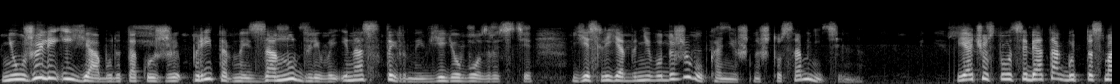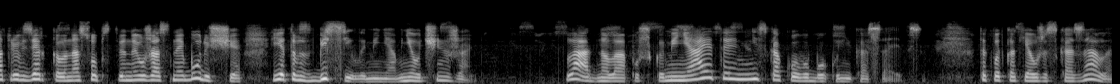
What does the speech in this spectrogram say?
неужели и я буду такой же приторной, занудливой и настырной в ее возрасте, если я до него доживу, конечно, что сомнительно. Я чувствовала себя так, будто смотрю в зеркало на собственное ужасное будущее, и это взбесило меня, мне очень жаль. Ладно, лапушка, меня это ни с какого боку не касается. Так вот, как я уже сказала,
